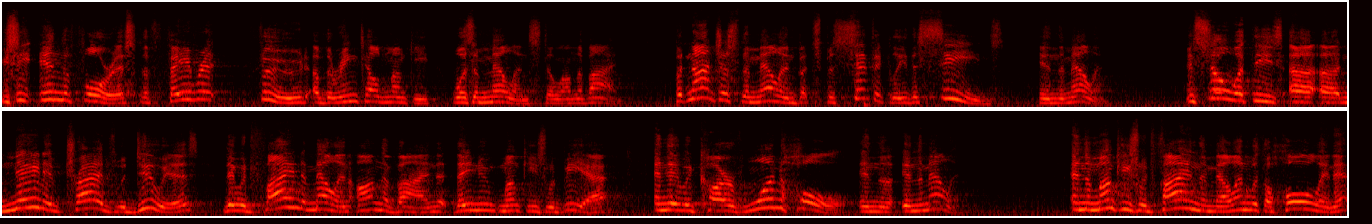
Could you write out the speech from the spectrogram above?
You see, in the forest, the favorite food of the ring-tailed monkey was a melon still on the vine. But not just the melon, but specifically the seeds in the melon. And so what these uh, uh, native tribes would do is they would find a melon on the vine that they knew monkeys would be at, and they would carve one hole in the, in the melon. And the monkeys would find the melon with a hole in it.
